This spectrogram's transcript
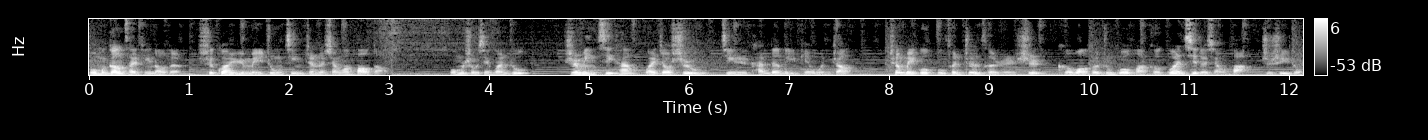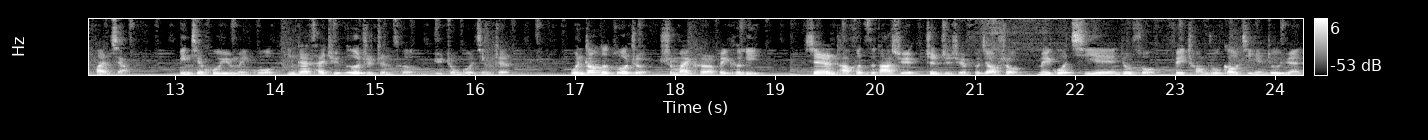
我们刚才听到的是关于美中竞争的相关报道。我们首先关注知名期刊《外交事务》近日刊登了一篇文章，称美国部分政策人士渴望和中国缓和关系的想法只是一种幻想，并且呼吁美国应该采取遏制政策与中国竞争。文章的作者是迈克尔·贝克利，现任塔夫茨大学政治学副教授、美国企业研究所非常驻高级研究员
